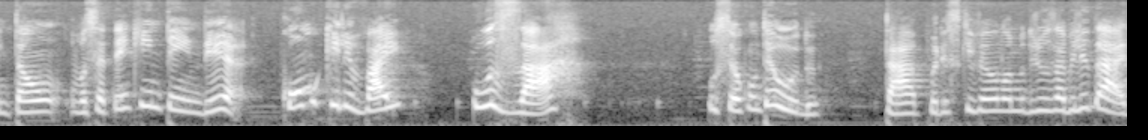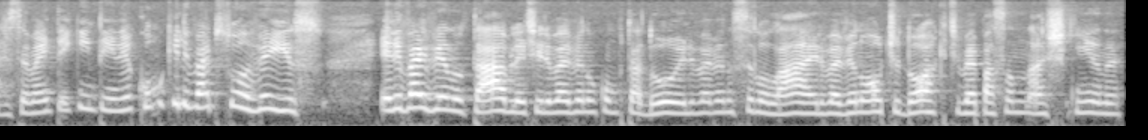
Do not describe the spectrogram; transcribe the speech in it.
Então, você tem que entender como que ele vai usar o seu conteúdo tá? Por isso que vem o nome de usabilidade. Você vai ter que entender como que ele vai absorver isso. Ele vai ver no tablet, ele vai ver no computador, ele vai ver no celular, ele vai ver no outdoor que estiver passando na esquina.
